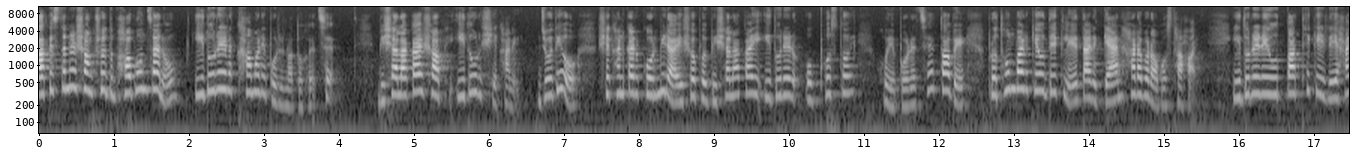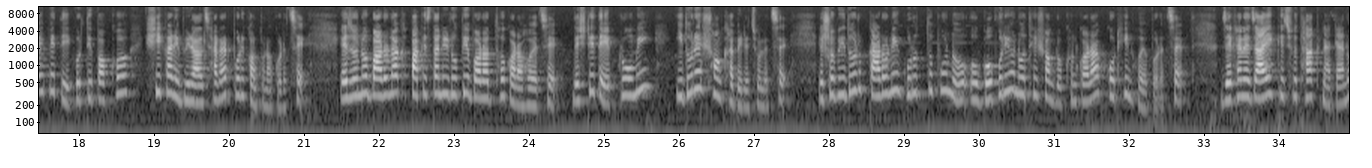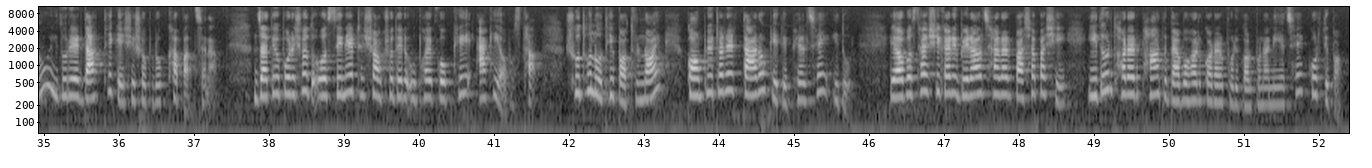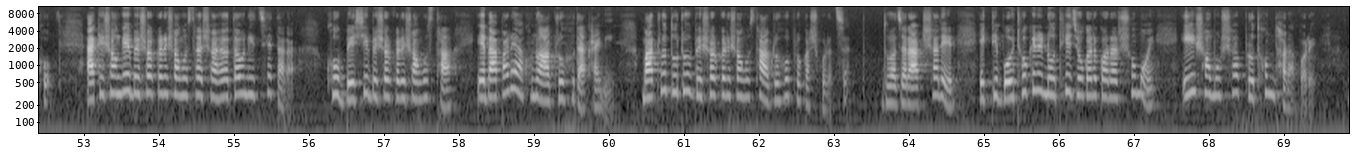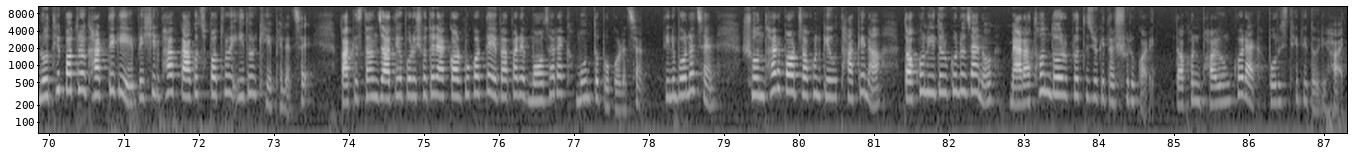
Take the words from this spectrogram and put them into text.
পাকিস্তানের সংসদ ভবন যেন ইঁদুরের খামারে পরিণত হয়েছে। বিশালাকায় সব ইঁদুর সেখানে। যদিও সেখানকার কর্মীরা এসব বিশালাকায় ইঁদুরের অভ্যস্ত হয়ে পড়েছে, তবে প্রথমবার কেউ দেখলে তার জ্ঞান হারাবার অবস্থা হয়। ইঁদুরের এই উৎপাত থেকে রেহাই পেতে কর্তৃপক্ষ শিকারী বিড়াল ছাড়ার পরিকল্পনা করেছে। এজন্য বারো লাখ পাকিস্তানি রুপি বরাদ্দ করা হয়েছে। দেশটিতে ক্রমেই ইঁদুরের সংখ্যা বেড়ে চলেছে। এসব ইঁদুর কারণে গুরুত্বপূর্ণ ও গোপনীয় নথি সংরক্ষণ করা কঠিন হয়ে পড়েছে। যেখানে যাই কিছু থাক না কেন, ইঁদুরের দাঁত থেকে সেসব রক্ষা পাচ্ছে না। জাতীয় পরিষদ ও সিনেট সংসদের উভয় কক্ষেই একই অবস্থা। শুধু নথিপত্র নয়, কম্পিউটারের তারও কেটে ফেলছে ইঁদুর। এ অবস্থায় শিকারী বিড়াল ছাড়ার পাশাপাশি ইঁদুর ধরার ফাঁদ ব্যবহার করার পরিকল্পনা নিয়েছে কর্তৃপক্ষ। একই সঙ্গে বেসরকারি সংস্থার সহায়তাও নিচ্ছে তারা। খুব বেশি বেসরকারি সংস্থা এ ব্যাপারে এখনও আগ্রহ দেখায়নি। মাত্র দুটো বেসরকারি সংস্থা আগ্রহ প্রকাশ করেছে। দু হাজার আট সালের একটি বৈঠকের নথি জোগাড় করার সময় এই সমস্যা প্রথম ধরা পড়ে। নথিপত্র ঘাটতে গিয়ে বেশিরভাগ কাগজপত্র ইঁদুর খেয়ে ফেলেছে। পাকিস্তান জাতীয় পরিষদের এক কর্মকর্তা এ ব্যাপারে মজার এক মন্তব্য করেছেন। তিনি বলেছেন, সন্ধ্যার পর যখন কেউ থাকে না, তখন ইঁদুরগুলো যেন ম্যারাথন দৌড় প্রতিযোগিতা শুরু করে। তখন ভয়ঙ্কর এক পরিস্থিতি তৈরি হয়।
